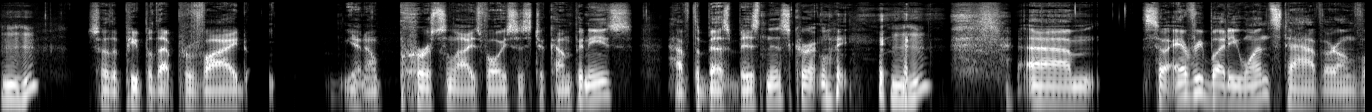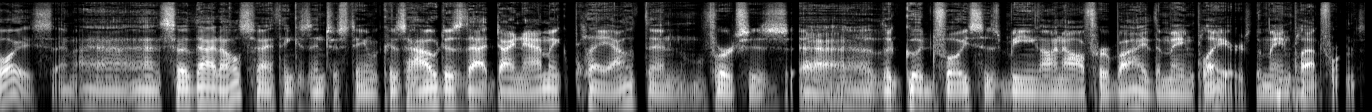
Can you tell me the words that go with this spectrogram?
Mm-hmm. So the people that provide, you know, personalized voices to companies have the best business currently. Mm-hmm. um, so everybody wants to have their own voice, and uh, so that also I think is interesting because how does that dynamic play out then versus uh, the good voices being on offer by the main players, the main platforms?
